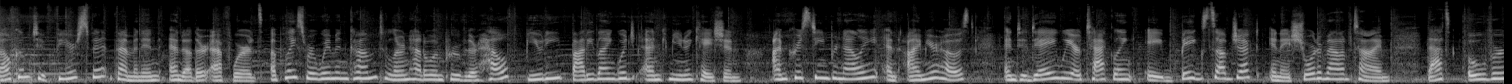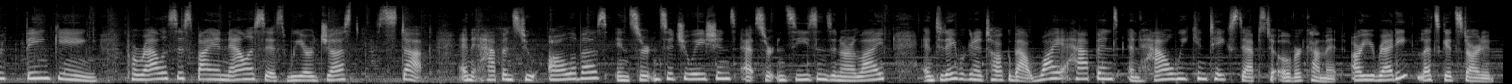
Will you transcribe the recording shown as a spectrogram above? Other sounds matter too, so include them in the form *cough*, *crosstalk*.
Welcome to Fierce Fit Feminine and Other F Words, a place where women come to learn how to improve their health, beauty, body language, and communication. I'm Christine Brunelli, and I'm your host. And today we are tackling a big subject in a short amount of time. That's overthinking, paralysis by analysis. We are just stuck. And it happens to all of us in certain situations at certain seasons in our life. And today we're going to talk about why it happens and how we can take steps to overcome it. Are you ready? Let's get started.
